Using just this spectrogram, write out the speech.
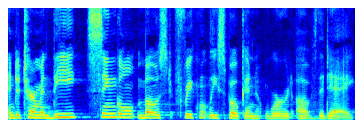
and determine the single most frequently spoken word of the day.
